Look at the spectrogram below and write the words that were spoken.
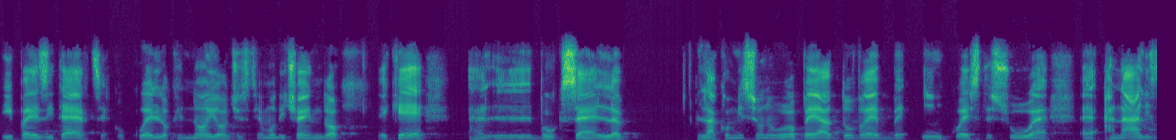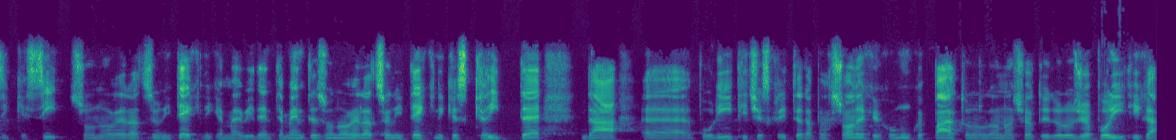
i paesi terzi. Ecco, quello che noi oggi stiamo dicendo è che eh, Bruxelles la Commissione europea dovrebbe in queste sue eh, analisi, che sì sono relazioni tecniche, ma evidentemente sono relazioni tecniche scritte da eh, politici, scritte da persone che comunque partono da una certa ideologia politica,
